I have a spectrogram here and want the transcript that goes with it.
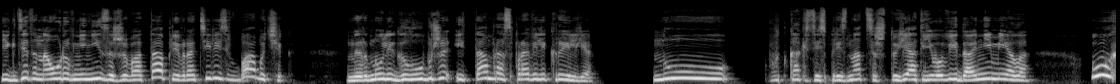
и где-то на уровне низа живота превратились в бабочек. Нырнули глубже и там расправили крылья. Ну, вот как здесь признаться, что я от его вида онемела? Ух,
